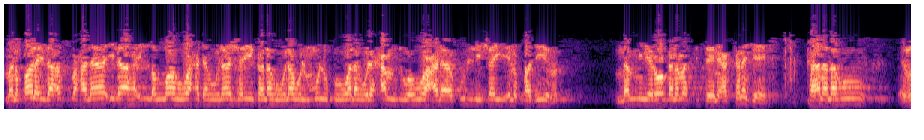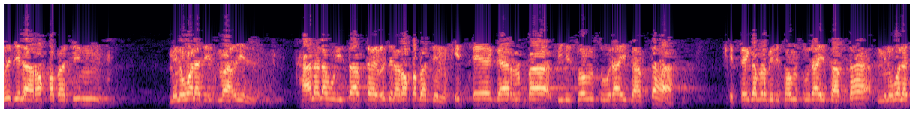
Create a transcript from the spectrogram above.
من قال إذا أصبح لا إله إلا الله وحده لا شريك له له الملك وله الحمد وهو على كل شيء قدير. نمني يروق نمت سين أكنجه كان له عدل رقبة من ولد إسماعيل. كان له إسافة عدل رقبة. كتة قرب بلسوم سورة إسافتها. كتة قرب بلسوم سورة إسافتها من ولد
